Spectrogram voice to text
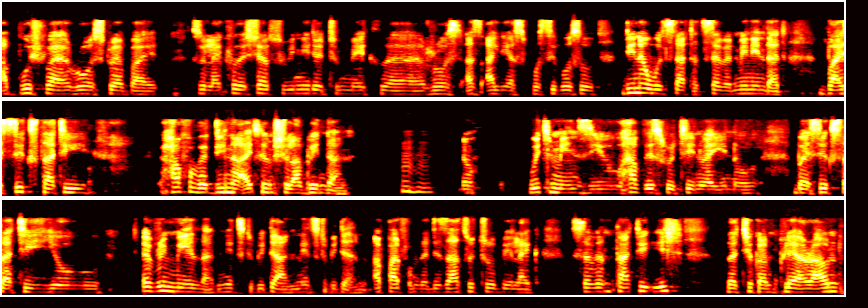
a bushfire roast whereby so like for the chefs we needed to make the roast as early as possible. So dinner will start at seven, meaning that by six thirty half of the dinner items should have been done. Mm-hmm. You know, which means you have this routine where you know by six thirty you every meal that needs to be done needs to be done. Apart from the desserts, which will be like seven thirty ish that you can play around,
